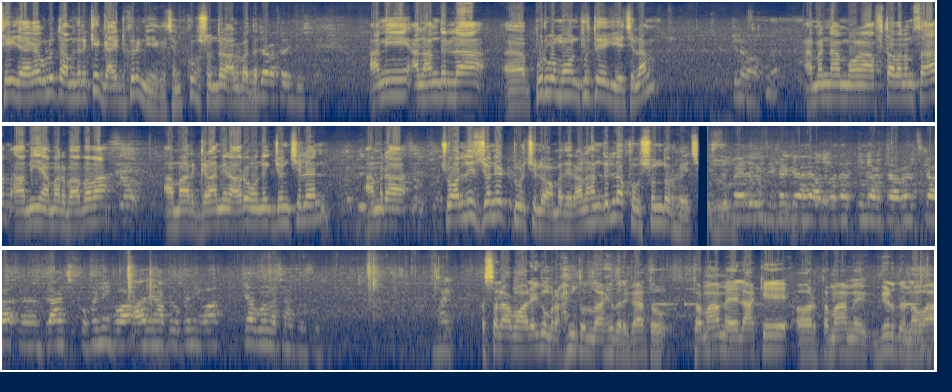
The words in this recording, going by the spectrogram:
সেই জায়গাগুলোতে আমাদেরকে গাইড করে নিয়ে গেছেন। খুব সুন্দর আলবাদা। আমি আলহামদুলিল্লাহ পূর্ব মোহনপুর থেকে গিয়েছিলাম আমার নাম আফতাব আলম সাহেব। আমি আমার বাবা আমার গ্রামের আরও অনেকজন ছিলেন। আমরা চুয়াল্লিশ জনের ট্যুর ছিল আমাদের। আলহামদুলিল্লাহ খুব সুন্দর হয়েছে। ट्रैवल्स का ब्रांच ओपनिंग हुआ आज यहाँ पे ओपनिंग हुआ क्या बोलना चाहते सर अस्सलाम वालेकुम रहमतुल्लाहि वबरकातुहू। तमाम इलाके और तमाम गिरद नवा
